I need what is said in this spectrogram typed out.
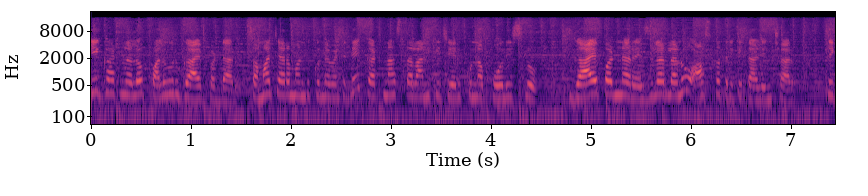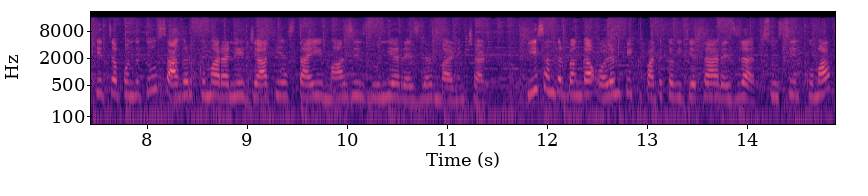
ఈ ఘటనలో పలువురు గాయపడ్డారు. సమాచారం అందుకున్న వెంటనే ఘటనా స్థలానికి చేరుకున్న పోలీసులు గాయపడిన రెజ్లర్లను ఆసుపత్రికి తరలించారు. చికిత్స పొందుతూ సాగర్ కుమార్ అనే జాతీయ స్థాయి మాజీ జూనియర్ రెజ్లర్ మరణించాడు. ఈ సందర్భంగా ఒలింపిక్ పథక విజేత రెజ్లర్ సుశీల్ కుమార్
